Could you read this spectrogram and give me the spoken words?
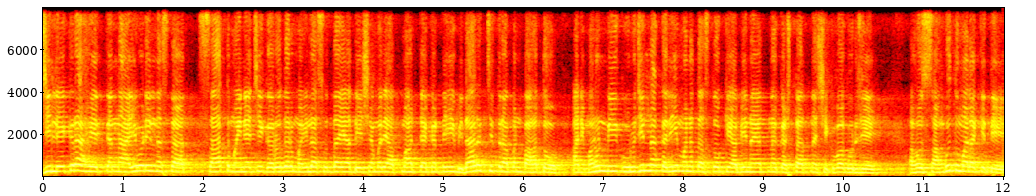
जी लेकरं आहेत त्यांना आईवडील नसतात सात महिन्याची गरोदर महिलासुद्धा या देशामध्ये आत्महत्या करते ही विदारक चित्र आपण पाहतो. आणि म्हणून मी गुरुजींना कधीही म्हणत असतो की अभिनयातनं कष्टातनं शिकवा गुरुजी. अहो सांगू तुम्हाला किती?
